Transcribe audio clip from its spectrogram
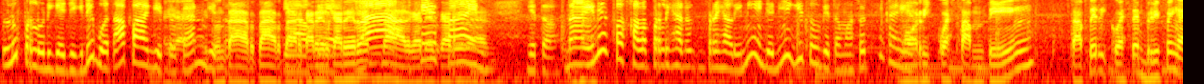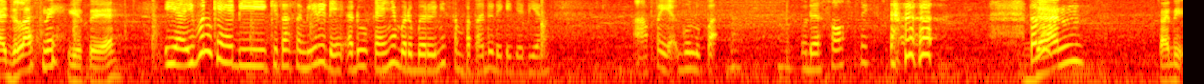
lu perlu digaji gede buat apa gitu Ya, kan itu gitu. ntar, ntar, ntar, Ya, oke. karir-kariran, Ya, ntar, oke, karir-kariran. fine. gitu. Nah, ini pak kalau perihal perihal ini ya jadinya gitu gitu. Maksudnya Mau kayak request something, tapi requestnya briefnya nggak jelas nih gitu ya. iya even kayak di kita sendiri deh. Aduh, kayaknya baru-baru ini sempat ada deh kejadian apa ya? Gue lupa. Udah soft sih. Tapi- Dan tadi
